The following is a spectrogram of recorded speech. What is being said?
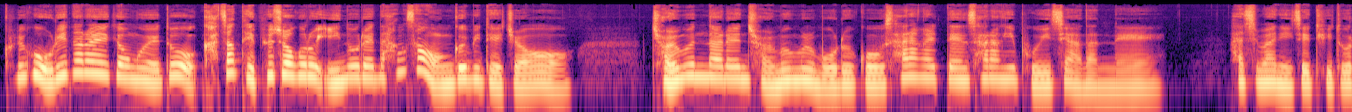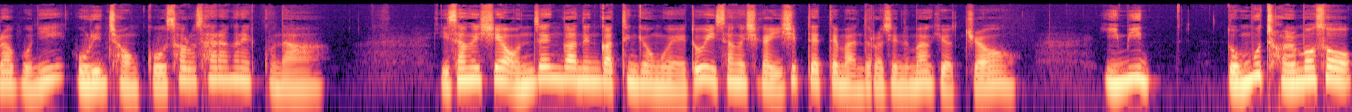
그리고 우리나라의 경우에도 가장 대표적으로 이 노래는 항상 언급이 되죠. 젊은 날엔 젊음을 모르고 사랑할 땐 사랑이 보이지 않았네. 하지만 이제 뒤돌아보니 우린 젊고 서로 사랑을 했구나. 이상은 씨의 언젠가는 같은 경우에도 이상은 씨가 20대 때 만들어진 음악이었죠. 이미 너무 젊어서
